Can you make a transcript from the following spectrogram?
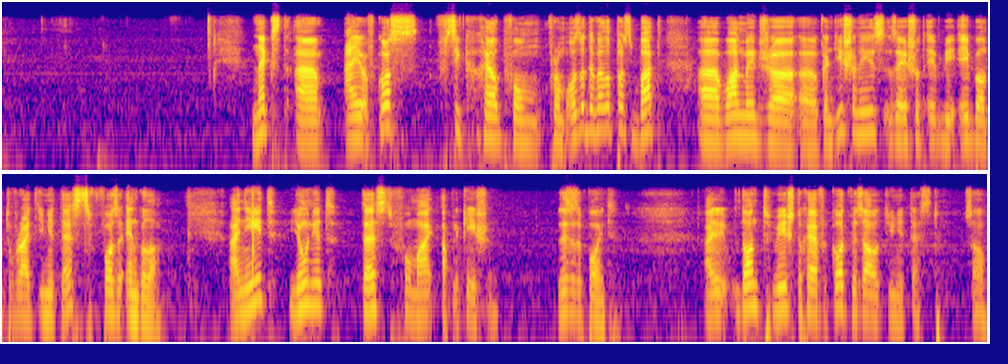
Next, um, I of course seek help from from other developers, but uh, one major uh, condition is they should be able to write unit tests for the Angular. I need unit test for my application. This is the point. I don't wish to have a code without unit test. So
